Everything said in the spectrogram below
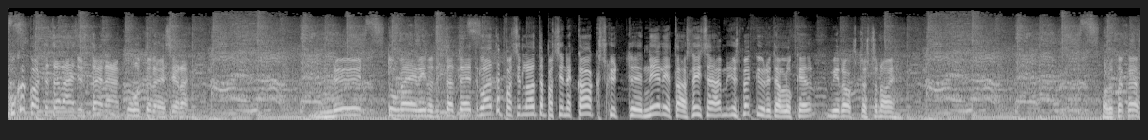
Kuka tätä lähetystä enää kuuntelee siellä? Nyt tulee minuutit täyteen. Laitapa, laitapa sinne 24 taas lisää. Jos mä yritän lukea viroksi tuossa noin. Odotakaa.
